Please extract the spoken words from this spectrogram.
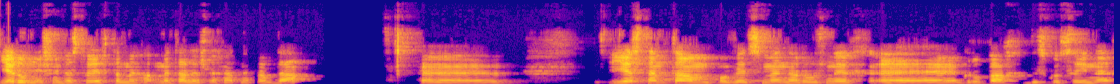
ja również inwestuję w te metale szlachetne, prawda? E, jestem tam, powiedzmy, na różnych e, grupach dyskusyjnych,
